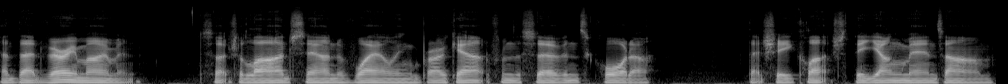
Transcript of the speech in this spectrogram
At that very moment, such a large sound of wailing broke out from the servants' quarter that she clutched the young man's arm,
